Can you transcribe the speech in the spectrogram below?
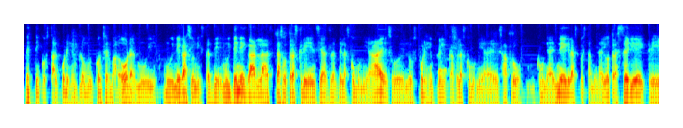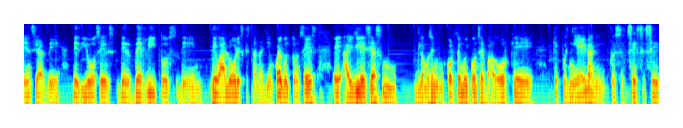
pentecostal, por ejemplo, muy conservadoras, muy, muy negacionistas, de, muy de negar las, las otras creencias las de las comunidades o los, por ejemplo, en el caso de las comunidades afro, comunidades negras, pues también hay otra serie de creencias, de, de dioses, de, de ritos, de, de valores que están allí en juego. Entonces, eh, hay iglesias, mm, digamos, en un corte muy conservador que, que pues niegan y pues se, se,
